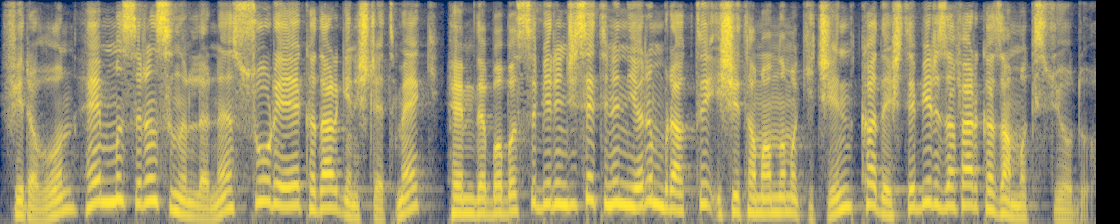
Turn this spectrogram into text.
Firavun hem Mısır'ın sınırlarını Suriye'ye kadar genişletmek hem de babası 1. Seti'nin yarım bıraktığı işi tamamlamak için Kadeş'te bir zafer kazanmak istiyordu.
